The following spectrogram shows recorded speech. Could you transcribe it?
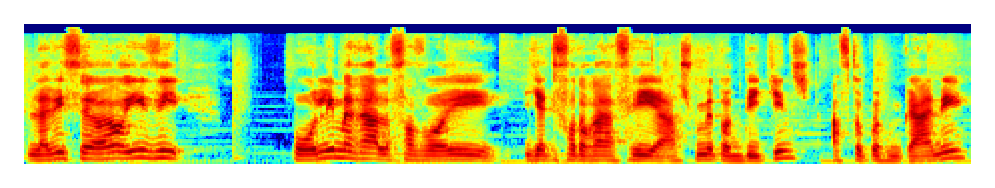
Δηλαδή θεωρώ ήδη πολύ μεγάλο φαβορή για τη φωτογραφία, ας πούμε, τον Dickens, αυτό που έχουν κάνει,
